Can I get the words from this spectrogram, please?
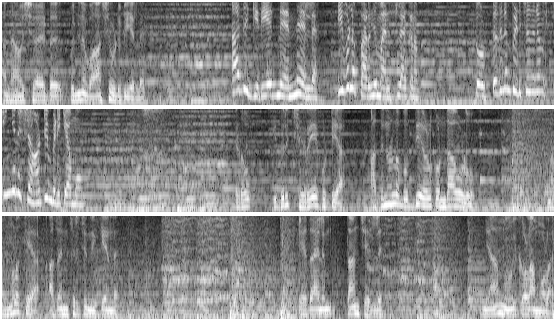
അനാവശ്യമായിട്ട് കുഞ്ഞിനെ വാശി പിടിപ്പിക്കല്ലേ? അത് ഗിരിയേട്ടന് എന്നെയല്ല ഇവളെ പറഞ്ഞു മനസ്സിലാക്കണം. തൊട്ടതിനും പിടിച്ചതിനും ഇങ്ങനെ ഷാട്ടും പിടിക്കാമോ? എടോ ഇതൊരു ചെറിയ കുട്ടിയാ. അതിനുള്ള ബുദ്ധി അവൾക്ക് ഉണ്ടാവുള്ളൂ നമ്മളൊക്കെയാ അതനുസരിച്ച് നിൽക്കേണ്ടേ ഏതായാലും താൻ ചെല്ല്. ഞാൻ നോക്കിക്കോളാം മോളെ.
